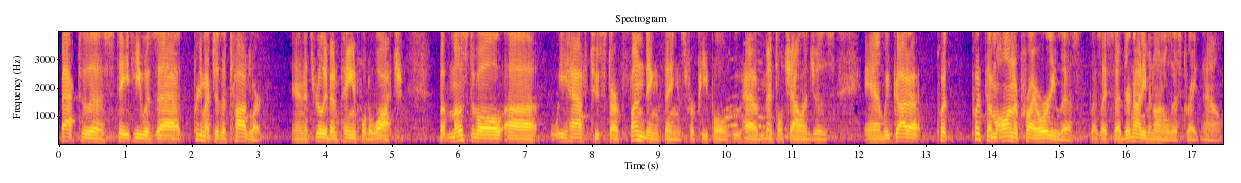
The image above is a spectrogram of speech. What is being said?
back to the state he was at pretty much as a toddler, and it's really been painful to watch. But most of all, uh, we have to start funding things for people who have mental challenges, and we've got to put put them on a priority list. As I said, they're not even on a list right now.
